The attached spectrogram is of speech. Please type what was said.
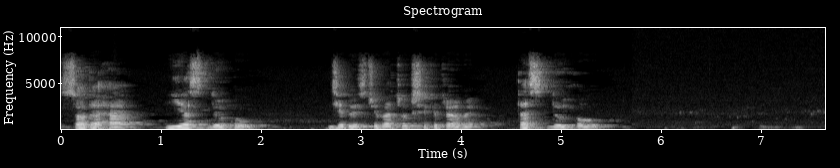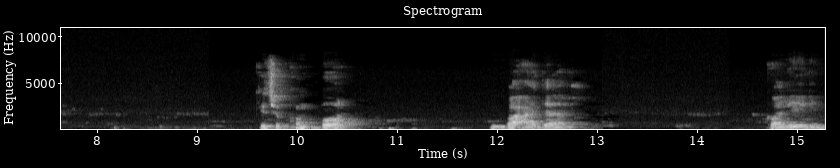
সদাহা, ইয়াসদুহু। যেহেতু স্ত্রীবাচক, সেক্ষেত্রে হবে তাসদুহু। কিছুক্ষণ পর বাদা কলিলিন।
